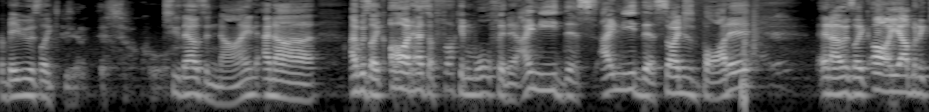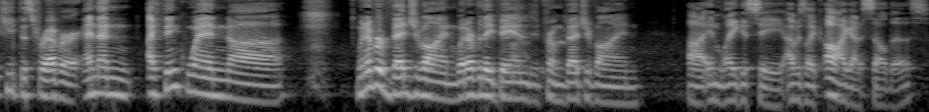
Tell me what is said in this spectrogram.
or maybe it was like Yeah, so cool. 2009 and uh i was like oh it has a fucking wolf in it i need this i need this so i just bought it and i was like oh yeah i'm gonna keep this forever and then i think when uh whenever Vengevine whatever they banned from Vengevine uh in legacy i was like oh i gotta sell this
